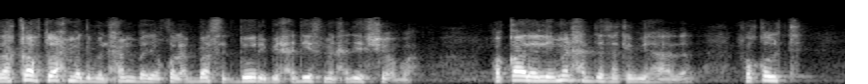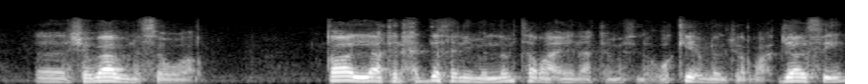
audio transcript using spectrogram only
ذكرت أحمد بن حنبل يقول عباس الدوري بحديث من حديث شعبة. فقال لي من حدثك بهذا؟ فقلت آه، شباب بن السوار. قال لكن حدثني من لم ترى عيناك مثله. وكيع بن الجراح. جالسين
